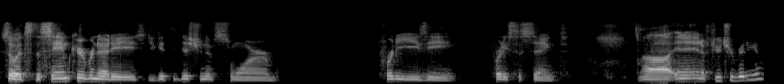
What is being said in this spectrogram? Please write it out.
So it's the same Kubernetes. You get the addition of Swarm. Pretty easy, pretty succinct. Uh, in, in a future video,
